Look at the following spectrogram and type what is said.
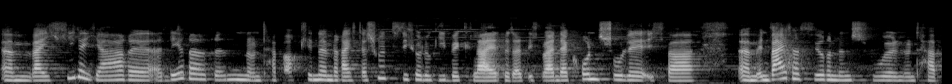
ähm, war ich viele Jahre äh, Lehrerin und habe auch Kinder im Bereich der Schulpsychologie begleitet. Also ich war in der Grundschule, ich war ähm, in weiterführenden Schulen und habe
